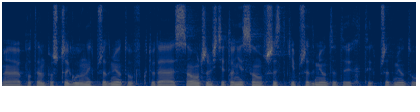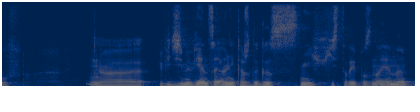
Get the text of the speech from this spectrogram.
e, Potem poszczególnych przedmiotów, które są. Oczywiście to nie są wszystkie przedmioty tych, tych przedmiotów. E, Widzimy więcej, ale nie każdego z nich historię poznajemy. Mhm.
